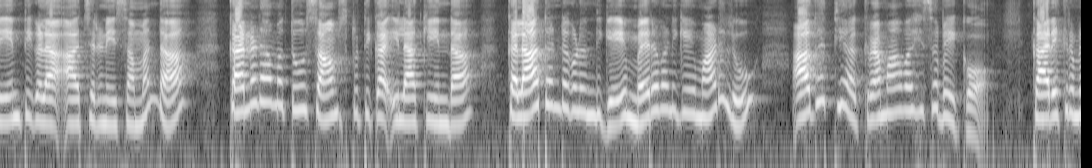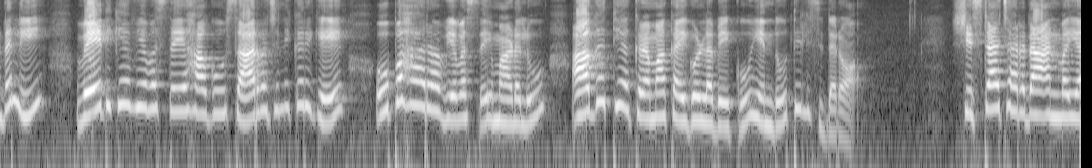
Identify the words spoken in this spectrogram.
ಜಯಂತಿಗಳ ಆಚರಣೆ ಸಂಬಂಧ ಕನ್ನಡ ಮತ್ತು ಸಾಂಸ್ಕೃತಿಕ ಇಲಾಖೆಯಿಂದ ಕಲಾ ತಂಡಗಳೊಂದಿಗೆ ಮೆರವಣಿಗೆ ಮಾಡಲು ಅಗತ್ಯ ಕ್ರಮ ವಹಿಸಬೇಕು. ಕಾರ್ಯಕ್ರಮದಲ್ಲಿ ವೇದಿಕೆ ವ್ಯವಸ್ಥೆ ಹಾಗೂ ಸಾರ್ವಜನಿಕರಿಗೆ ಉಪಹಾರ ವ್ಯವಸ್ಥೆ ಮಾಡಲು ಅಗತ್ಯ ಕ್ರಮ ಕೈಗೊಳ್ಳಬೇಕು ಎಂದು ತಿಳಿಸಿದರು. ಶಿಷ್ಟಾಚಾರದ ಅನ್ವಯ,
